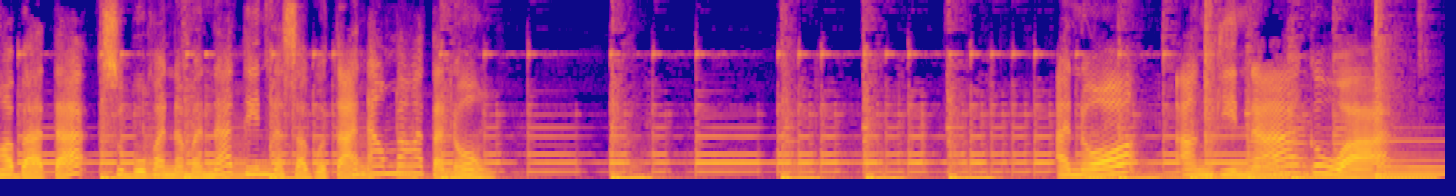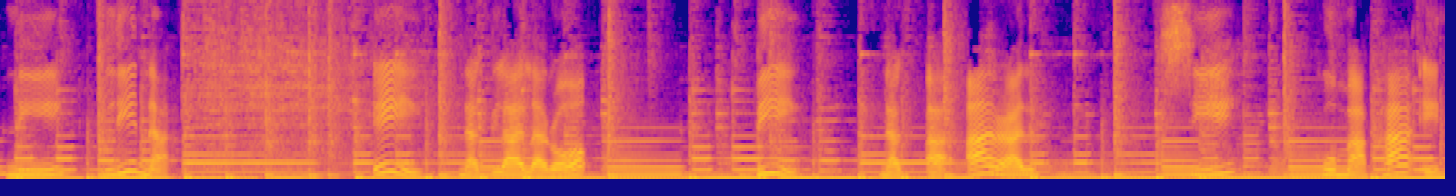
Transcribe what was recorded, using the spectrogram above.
Mga bata, subukan naman natin na sagutan ang mga tanong. Ano ang ginagawa ni Lina? A. Naglalaro B. Nag-aaral C. Kumakain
